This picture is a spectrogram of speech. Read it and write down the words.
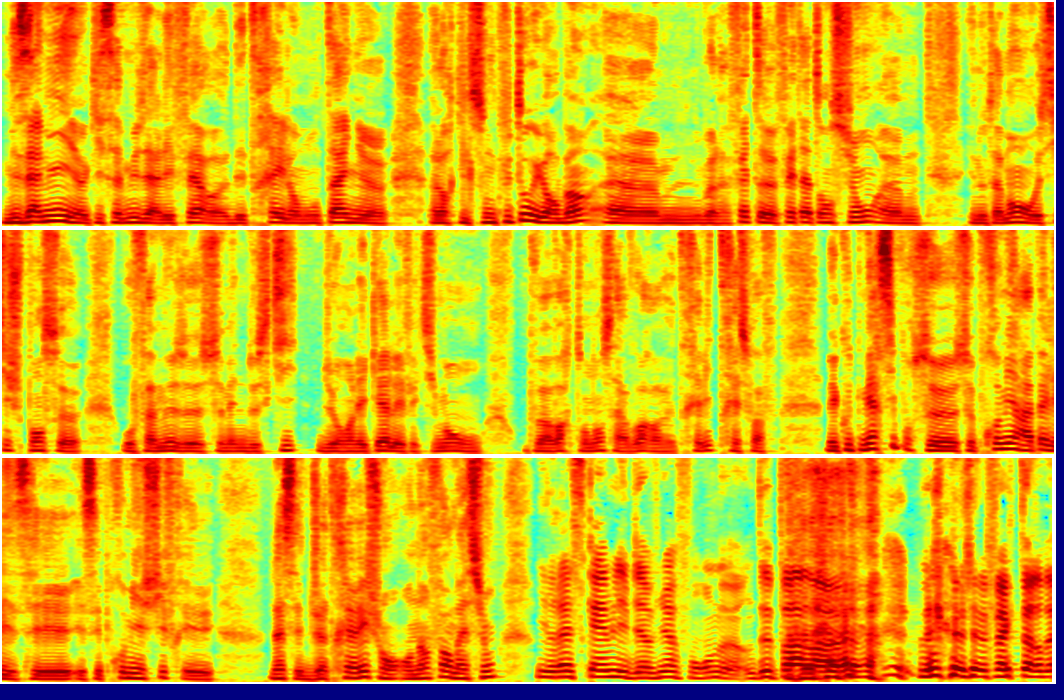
mes amis euh, qui s'amusent à aller faire euh, des trails en montagne alors qu'ils sont plutôt urbains. voilà, faites, faites attention. et notamment aussi, je pense aux fameuses semaines de ski durant lesquelles, effectivement, on, peut avoir tendance à avoir très vite très soif. Mais écoute, merci pour ce, premier appel et ces premiers chiffres. Et Là, c'est déjà très riche en, informations. Il reste quand même les bienvenus à Forum, hein. de par euh, le, facteur de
